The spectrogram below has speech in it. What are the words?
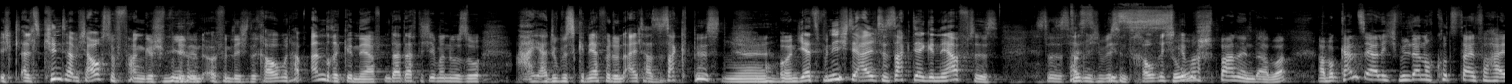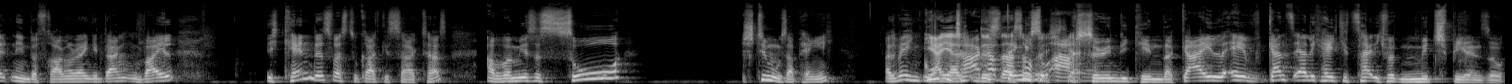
ich, als Kind habe ich auch so Fang gespielt im öffentlichen Raum und habe andere genervt. Und da dachte ich immer nur so, ah ja, du bist genervt, weil du ein alter Sack bist. Ja. Und jetzt bin ich der alte Sack, der genervt ist. Das, hat das mich ein bisschen traurig so gemacht. Spannend aber. Aber ganz ehrlich, ich will da noch kurz dein Verhalten hinterfragen oder deinen Gedanken, weil ich kenne das, was du gerade gesagt hast, aber bei mir ist es so stimmungsabhängig. Also wenn ich einen guten ja, ja, Tag habe, denke ich so, ach ja, schön die Kinder, geil, ey, ganz ehrlich hätte ich die Zeit, ich würde mitspielen so.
